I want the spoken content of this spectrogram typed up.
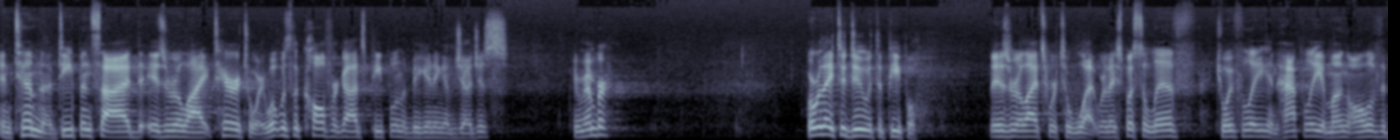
In Timnah, deep inside the Israelite territory. What was the call for God's people in the beginning of Judges? You remember? What were they to do with the people? The Israelites were to what? Were they supposed to live joyfully and happily among all of the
